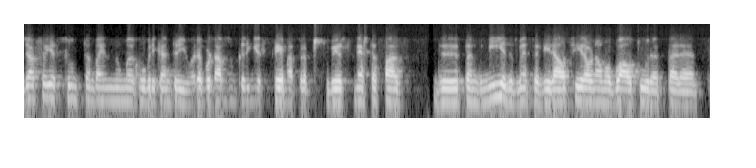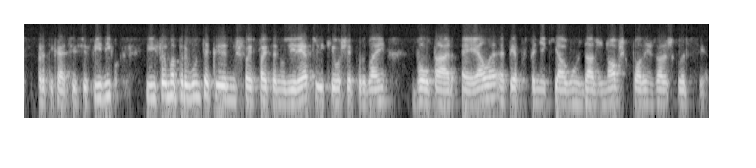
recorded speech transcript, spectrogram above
já foi assunto também numa rubrica anterior. Abordámos um bocadinho esse tema para perceber se nesta fase de pandemia, de doença viral, se era ou não uma boa altura para praticar exercício físico. E foi uma pergunta que nos foi feita no direto e que eu achei por bem voltar a ela, até porque tenho aqui alguns dados novos que podem ajudar a esclarecer.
